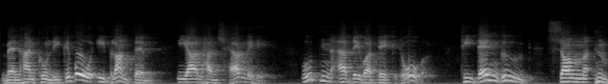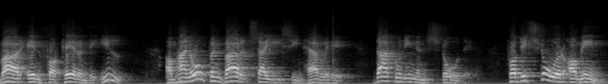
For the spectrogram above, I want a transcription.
Men han kunne ikke bo iblant dem i all hans herlighet uten at det var dekket over. Til den Gud som var en fortærende ild, om han åpenbaret seg i sin herlighet, da kunne ingen stå der. For det står om en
